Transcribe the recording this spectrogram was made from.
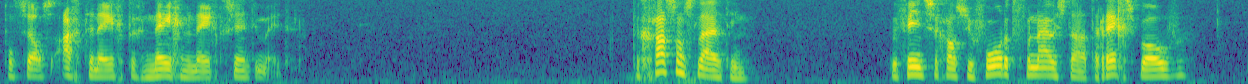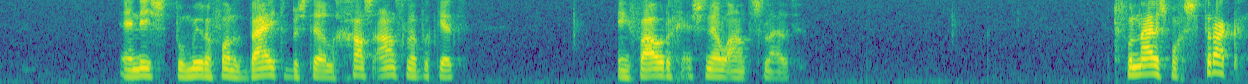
tot zelfs 98, 99 centimeter. De gasaansluiting bevindt zich als u voor het fornuis staat rechtsboven en is door middel van het bij te bestellen gasaansluitpakket eenvoudig en snel aan te sluiten. Het fornuis mag strak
